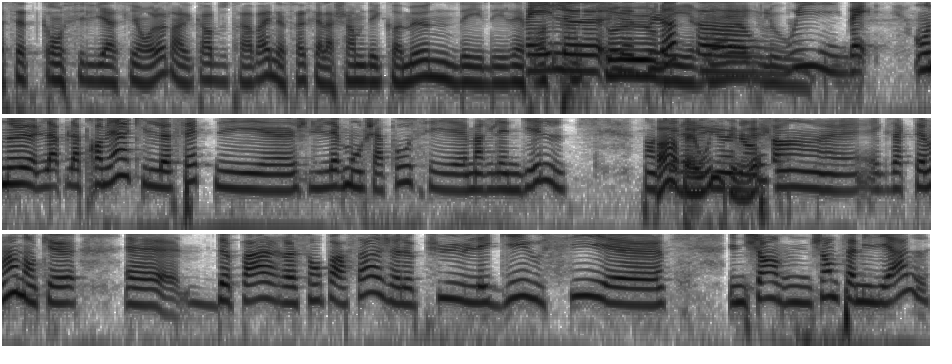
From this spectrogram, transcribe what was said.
cette conciliation-là dans le cadre du travail, ne serait-ce qu'à la Chambre des communes, des, des ben, infrastructures, des règles? Oui, ben, on a la, première qui l'a faite, et je lui lève mon chapeau, c'est Marilyn Gill. Donc, ah, ben oui, c'est un enfant, exactement. Donc, de par son passage, elle a pu léguer aussi une chambre, une chambre familiale.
